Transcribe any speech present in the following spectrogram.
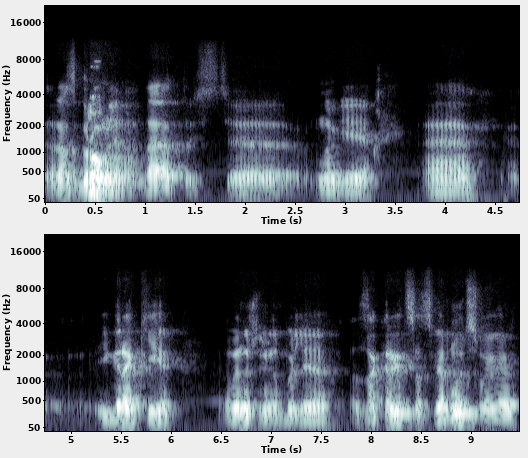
разгромлена, да, то есть э, многие э, игроки вынуждены были закрыться, свернуть свою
